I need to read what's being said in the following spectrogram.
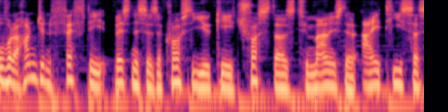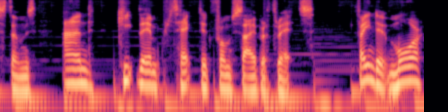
Over 150 businesses across the UK trust us to manage their IT systems and keep them protected from cyber threats. Find out more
